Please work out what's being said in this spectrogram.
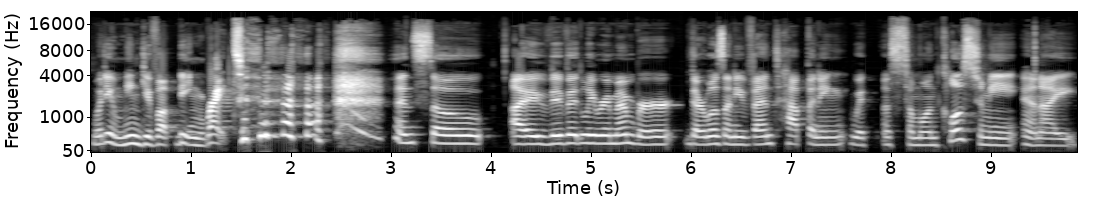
What do you mean give up being right? And so i vividly remember there was an event happening with uh, someone close to me and i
